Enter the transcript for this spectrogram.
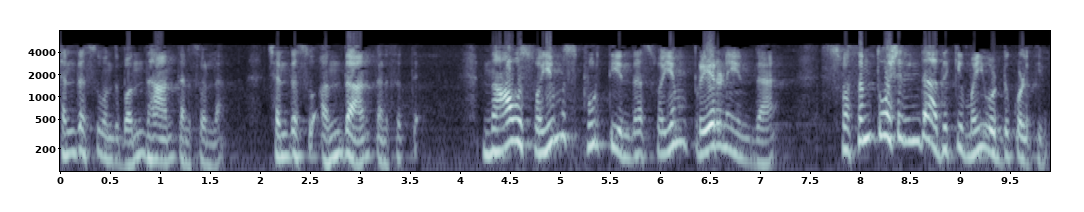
ಛಂದಸ್ಸು ಒಂದು ಬಂಧ ಅಂತ ಅನಿಸೋಲ್ಲ. ಛಂದಸ್ಸು ಅಂದ ಅಂತ ಅನಿಸುತ್ತೆ. ನಾವು ಸ್ವಯಂ ಸ್ಫೂರ್ತಿಯಿಂದ, ಸ್ವಯಂ ಪ್ರೇರಣೆಯಿಂದ, ಸ್ವಸಂತೋಷದಿಂದ ಅದಕ್ಕೆ ಮೈ ಒಡ್ಡುಕೊಳ್ತೀವಿ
